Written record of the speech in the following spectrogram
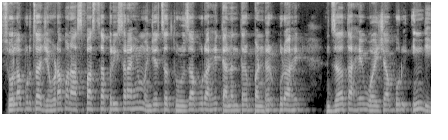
सोलापूरचा जेवढा पण आसपासचा परिसर आहे म्हणजेच तुळजापूर आहे त्यानंतर पंढरपूर आहे जत आहे वैजापूर इंदी.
